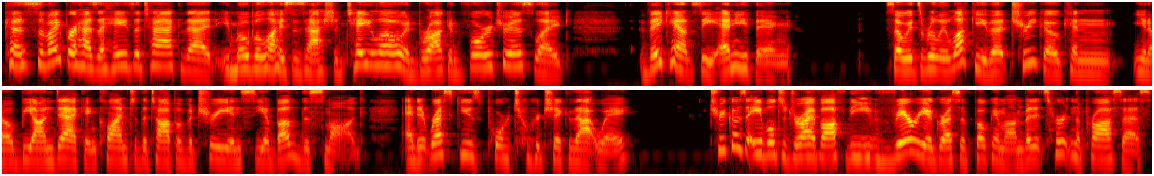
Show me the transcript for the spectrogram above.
because Seviper has a haze attack that immobilizes Ash and Taillow and Brock and Forretress. Like, they can't see anything. So it's really lucky that Treecko can, you know, be on deck and climb to the top of a tree and see above the smog and it rescues poor Torchic that way. Treecko's able to drive off the very aggressive Pokemon, but it's hurt in the process,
